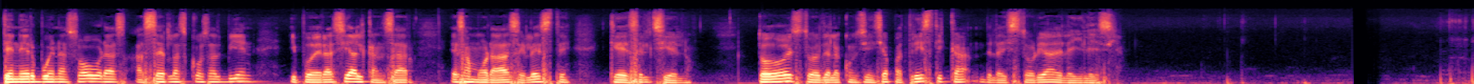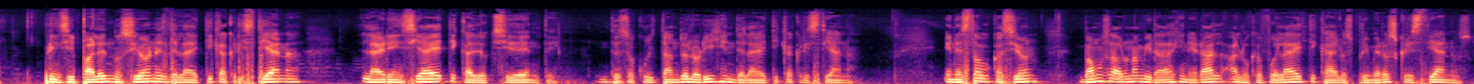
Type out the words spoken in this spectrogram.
tener buenas obras, hacer las cosas bien y poder así alcanzar esa morada celeste que es el cielo. Todo esto desde la conciencia patrística de la historia de la Iglesia. Principales nociones de la ética cristiana, la herencia ética de Occidente, desocultando el origen de la ética cristiana. En esta ocasión vamos a dar una mirada general a lo que fue la ética de los primeros cristianos,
